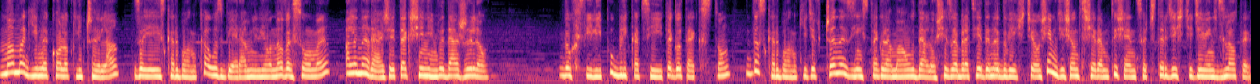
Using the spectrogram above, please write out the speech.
Mama ginekolog liczyła, że jej skarbonka uzbiera milionowe sumy, ale na razie tak się nie wydarzyło. Do chwili publikacji tego tekstu, do skarbonki dziewczyny z Instagrama udało się zebrać jedyne 287 049 zł.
